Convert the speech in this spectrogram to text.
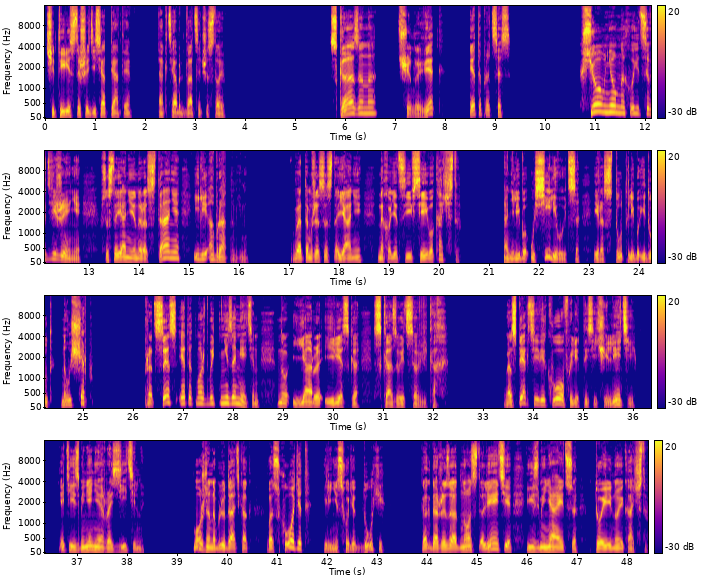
465. Октябрь 26. Сказано, человек — это процесс. Все в нем находится в движении, в состоянии нарастания или обратном ему. В этом же состоянии находятся и все его качества. Они либо усиливаются и растут, либо идут на ущерб. Процесс этот может быть незаметен, но яро и резко сказывается в веках. В аспекте веков или тысячелетий эти изменения разительны. Можно наблюдать, как восходят или не сходят духи, когда же за одно столетие изменяется то или иное качество.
